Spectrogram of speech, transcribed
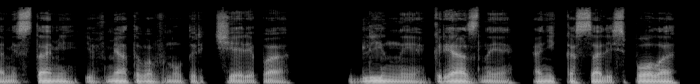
а местами и вмятого внутрь черепа. Длинные, грязные, они касались пола,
